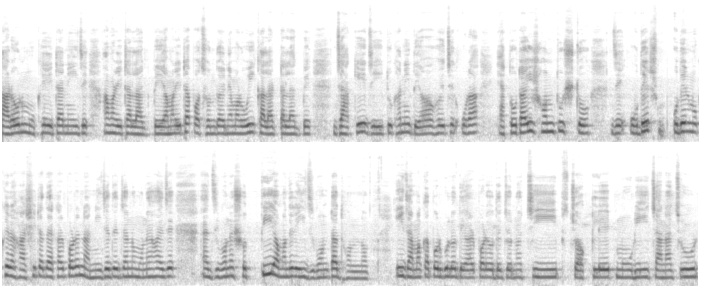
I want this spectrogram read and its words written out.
কারোর মুখে এটা নেই যে, আমার এটা লাগবে, আমার এটা পছন্দ হয়নি, আমার ওই কালারটা লাগবে। যাকে যেইটুখানি দেওয়া হয়েছে, ওরা এতটাই সন্তুষ্ট যে, ওদের ওদের মুখের হাসিটা দেখার পরে না নিজেদের যেন মনে হয় যে জীবনে সত্যিই আমাদের এই জীবনটা ধন্য। এই জামা কাপড়গুলো দেওয়ার পরে ওদের জন্য চিপস, চকলেট, মুড়ি, চানাচুর,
